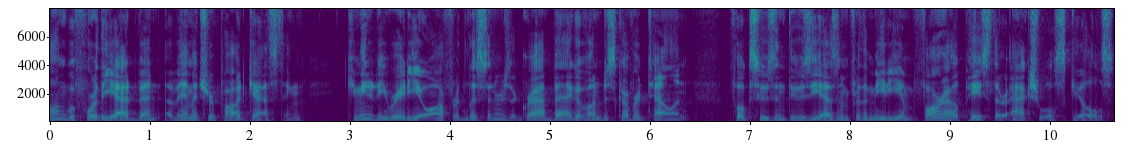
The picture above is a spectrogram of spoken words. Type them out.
Long before the advent of amateur podcasting, community radio offered listeners a grab bag of undiscovered talent, folks whose enthusiasm for the medium far outpaced their actual skills,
